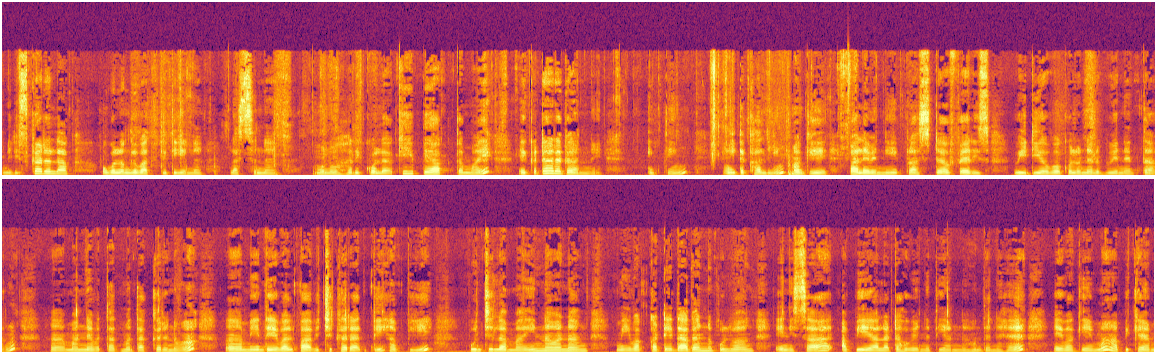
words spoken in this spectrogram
මිරිස් කරලක් ඔගොල්ලොන්ගේ වත්තේ තියෙන ලස්සන මොනවහරි කොළ කිහිපයක් තමයි එකට අරගන්නේ. ඉතින් ඊට කලින් මගේ පළවෙනි ප්‍රස්ටර් ෆෙරිස් වීඩියෝ ඔගොල්ලෝ නැරඹුවේ නැත්නම් මම නැවතත් මතක් කරනවා මේ දේවල් පාවිච්චි කරද්දී අපි පුංචි ළමයි ඉන්නවා නම් මේවා කටේ දාගන්න පුළුවන්. ඒ නිසා අපි එයාලට අහු වෙන්න තියන්න හොඳ නැහැ. ඒ වගේම අපි කෑම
